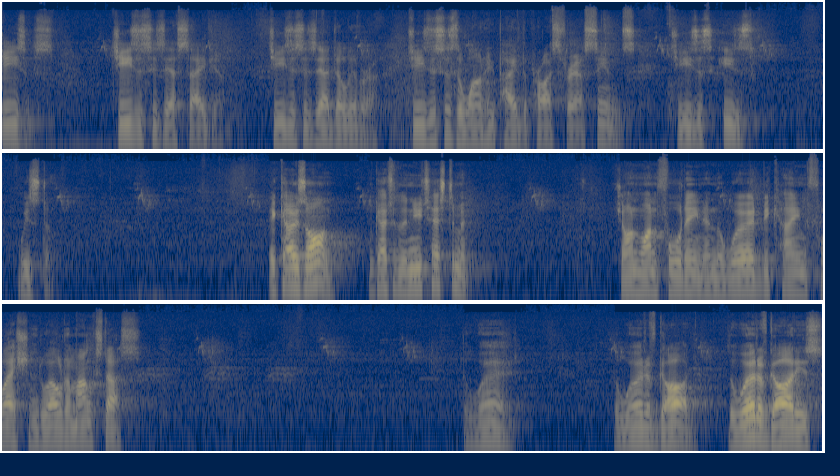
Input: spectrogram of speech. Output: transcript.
Jesus. Jesus is our Saviour. Jesus is our deliverer. Jesus is the one who paid the price for our sins. Jesus is wisdom. It goes on. We go to the New Testament. John 1:14 and the word became flesh and dwelt amongst us. The word. The word of God. The word of God is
